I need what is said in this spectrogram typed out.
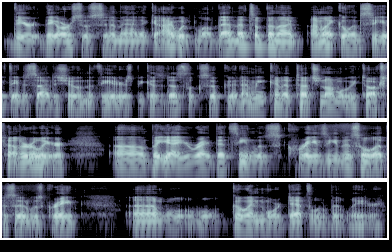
they're they are so cinematic. I would love that. That's something I I might go and see if they decide to show in the theaters because it does look so good. I mean, kind of touching on what we talked about earlier. Uh, but yeah, you're right. That scene was crazy. This whole episode was great. Uh, we'll we'll go in more depth a little bit later.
